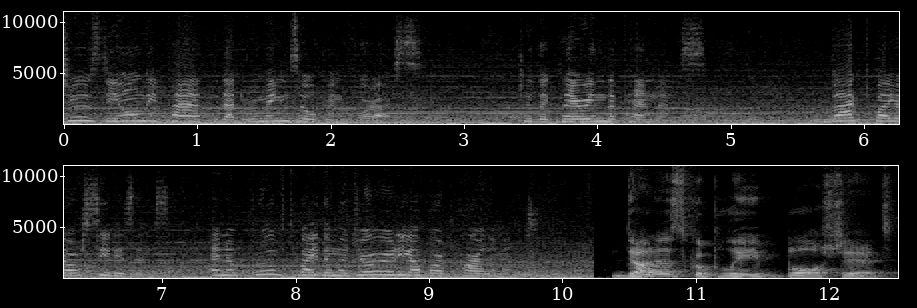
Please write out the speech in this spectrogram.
choose the only path that remains open for us to declare independence, backed by our citizens and approved by the majority of our parliament. That is complete bullshit.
